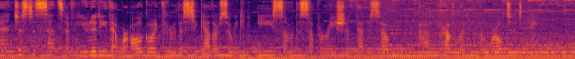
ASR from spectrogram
and just a sense of unity that we're all going through this together so we can ease some of the separation that is so uh, prevalent in the world today.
